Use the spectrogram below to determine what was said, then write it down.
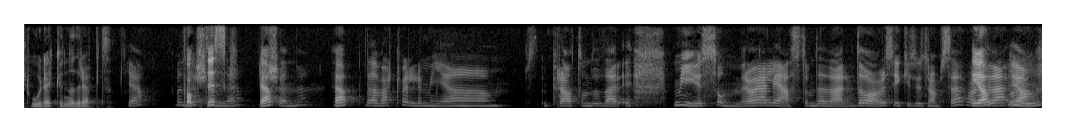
tror jeg kunne drept. ja. Men Faktisk, det skjønner jeg. Det skjønner jeg. Ja. Det har vært veldig mye prat om det der. Mye sommer, og jeg leste om det der Det var vel sykehuset i Tromsø? Var det Ja, ikke det? Ja. mhm.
